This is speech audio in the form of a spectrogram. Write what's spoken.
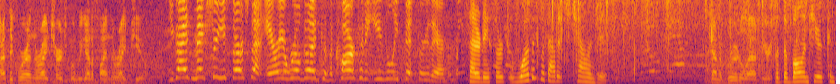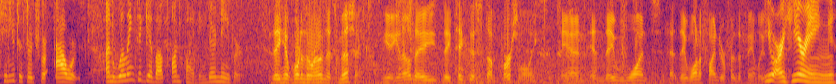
I think we're in the right church, but we got to find the right pew. You guys make sure you search that area real good because a car could have easily fit through there. Saturday's search wasn't without its challenges. It's kind of brutal out here. But the volunteers continue to search for hours, unwilling to give up on finding their neighbor. They have one of their own that's missing. You, you know, they, they take this stuff personally, and and they want they want to find her for the family. You are hearing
